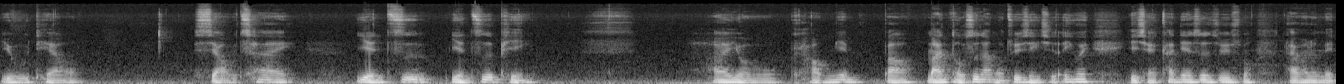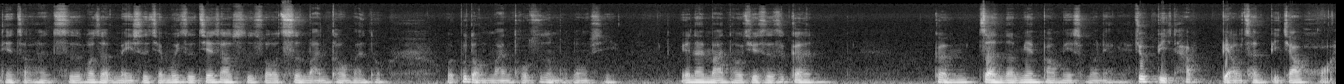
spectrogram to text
油条、小菜、腌制腌制品，还有烤面包、馒头是让我最新奇的，因为以前看电视剧说台湾人每天早餐吃或者美食节目一直介绍是说吃馒头，馒头。我不懂馒头是什么东西，原来馒头其实是跟跟真的面包没什么两样，就比它表层比较滑，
